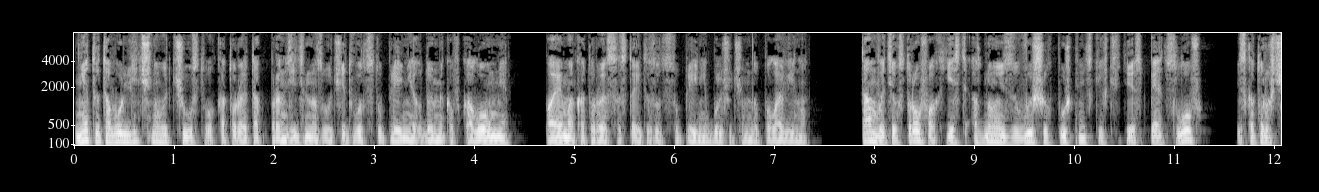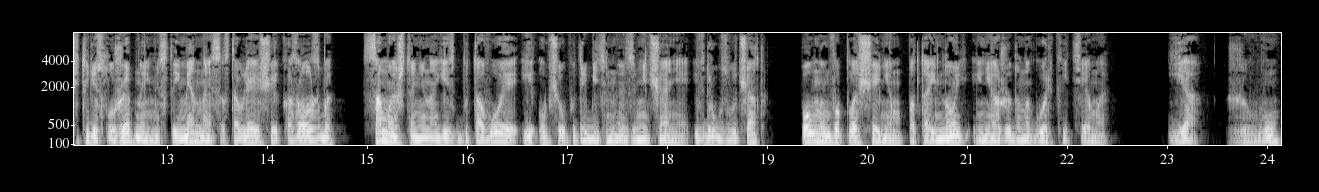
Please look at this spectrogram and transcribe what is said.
нет и того личного чувства, которое так пронзительно звучит в отступлениях домика в Коломне, поэма, которая состоит из отступлений больше, чем наполовину. Там в этих строфах есть одно из высших пушкинских чудес, пять слов, из которых четыре служебные, местоименные, составляющие, казалось бы, самое что ни на есть бытовое и общеупотребительное замечание, и вдруг звучат полным воплощением потайной и неожиданно горькой темы «Я живу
